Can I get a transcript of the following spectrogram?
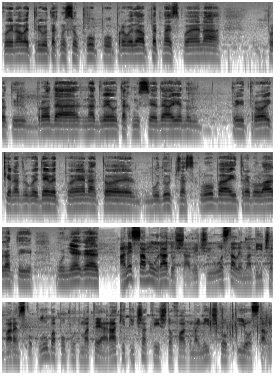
koji je na ove tri utakmice u kupu prvo je dao 15 poena protiv Broda, na dve utakmice je dao jednu tri trojke, na drugoj devet poena, to je budućnost kluba i treba ulagati u njega. A ne samo u Radoša, već i u ostale mladiće Baranskog kluba poput Mateja Rakitića, Krištofa Gmajničkog i ostalih.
